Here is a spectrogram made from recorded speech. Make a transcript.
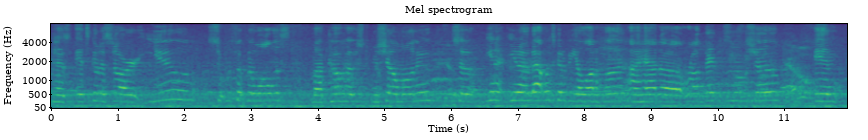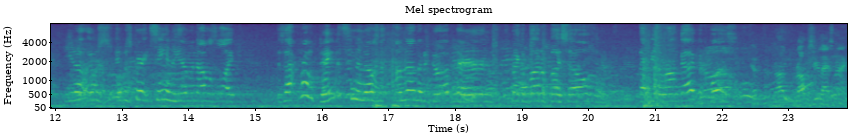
because it's gonna star you, Superfoot Bill Wallace, my co-host Michelle Manu. So you know, you know that one's gonna be a lot of fun. I had uh, Rob Davidson on the show, and you know it was it was great seeing him, and I was like. Is that Rob Davidson? And I was like, I'm not going to go up there and make a butt of myself and that'd be the wrong guy, but it was. Yep, Rob, Rob was here last night.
